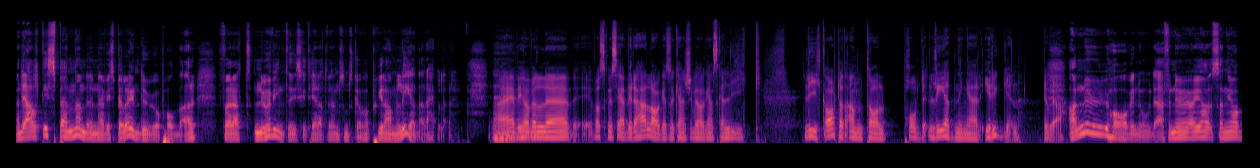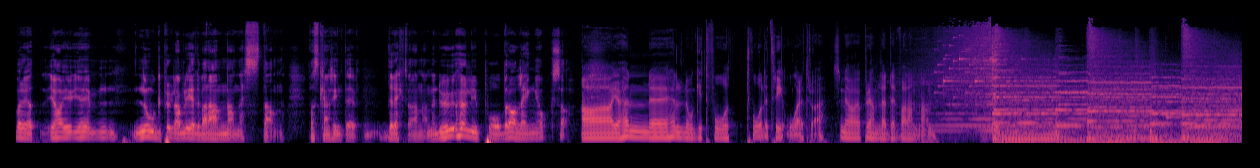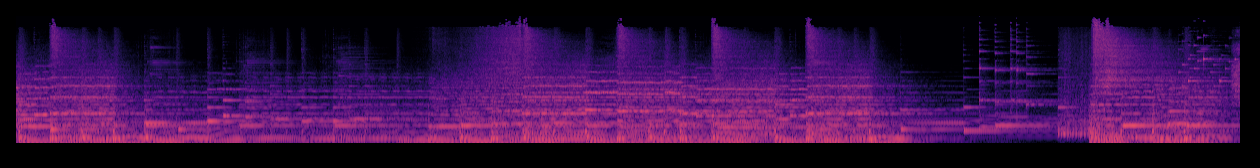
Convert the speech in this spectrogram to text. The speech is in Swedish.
Men det är alltid spännande när vi spelar in duo-poddar, för att nu har vi inte diskuterat vem som ska vara programledare heller. Nej, vi har väl, eh, vad ska vi säga, vid det här laget så kanske vi har ganska lik, likartat antal poddledningar i ryggen, du och jag. Ja, nu har vi nog det, för nu har jag, sen jag börjat, jag har ju, jag nog programleder varannan nästan. Fast kanske inte direkt varannan, men du höll ju på bra länge också. Ja, jag höll, eh, höll nog i två, två eller tre år tror jag, som jag programledde varannan.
